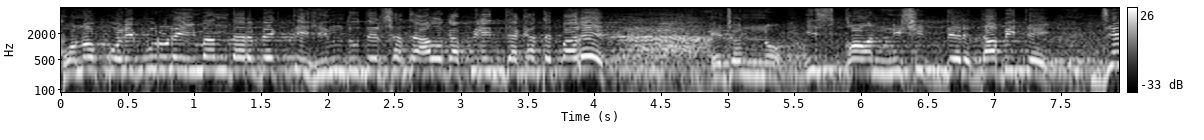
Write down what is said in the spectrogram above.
কোনো পরিপূর্ণ ইমানদার ব্যক্তি হিন্দুদের সাথে আলগা পিরিত দেখাতে পারে? এজন্য ইস্কন নিষিদ্ধের দাবিতে যে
